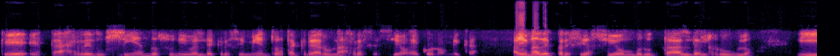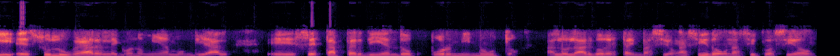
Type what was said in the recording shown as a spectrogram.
que está reduciendo su nivel de crecimiento hasta crear una recesión económica. Hay una depreciación brutal del rublo y eh, su lugar en la economía mundial eh, se está perdiendo por minuto a lo largo de esta invasión. Ha sido una situación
